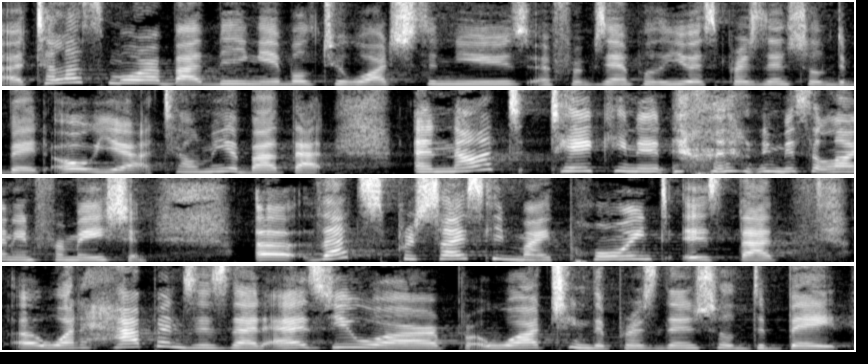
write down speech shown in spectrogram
Uh, tell us more about being able to watch the news, uh, for example, the U.S. presidential debate. Oh, yeah, tell me about that. And not taking it misaligned information. Uh, that's precisely my point is that uh, what happens is that as you are watching the presidential debate,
